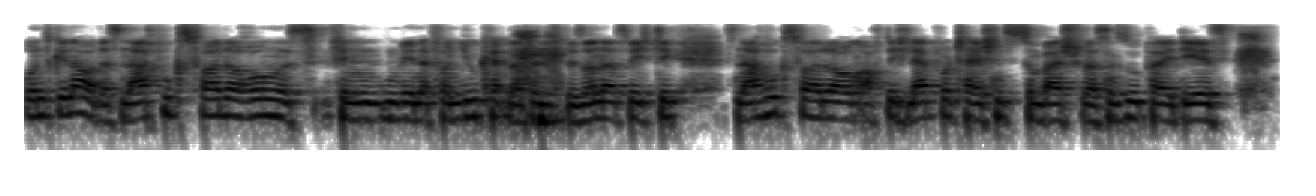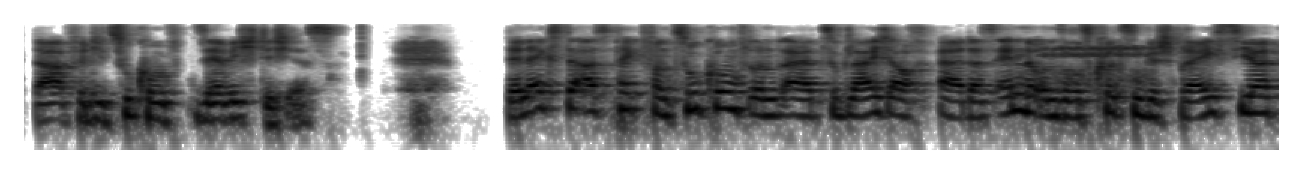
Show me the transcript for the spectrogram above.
Und genau, das Nachwuchsförderung, das finden wir von UCAP natürlich besonders wichtig, das Nachwuchsförderung auch durch Lab Rotations zum Beispiel, was eine super Idee ist, da für die Zukunft sehr wichtig ist. Der nächste Aspekt von Zukunft und äh, zugleich auch äh, das Ende unseres kurzen Gesprächs hier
